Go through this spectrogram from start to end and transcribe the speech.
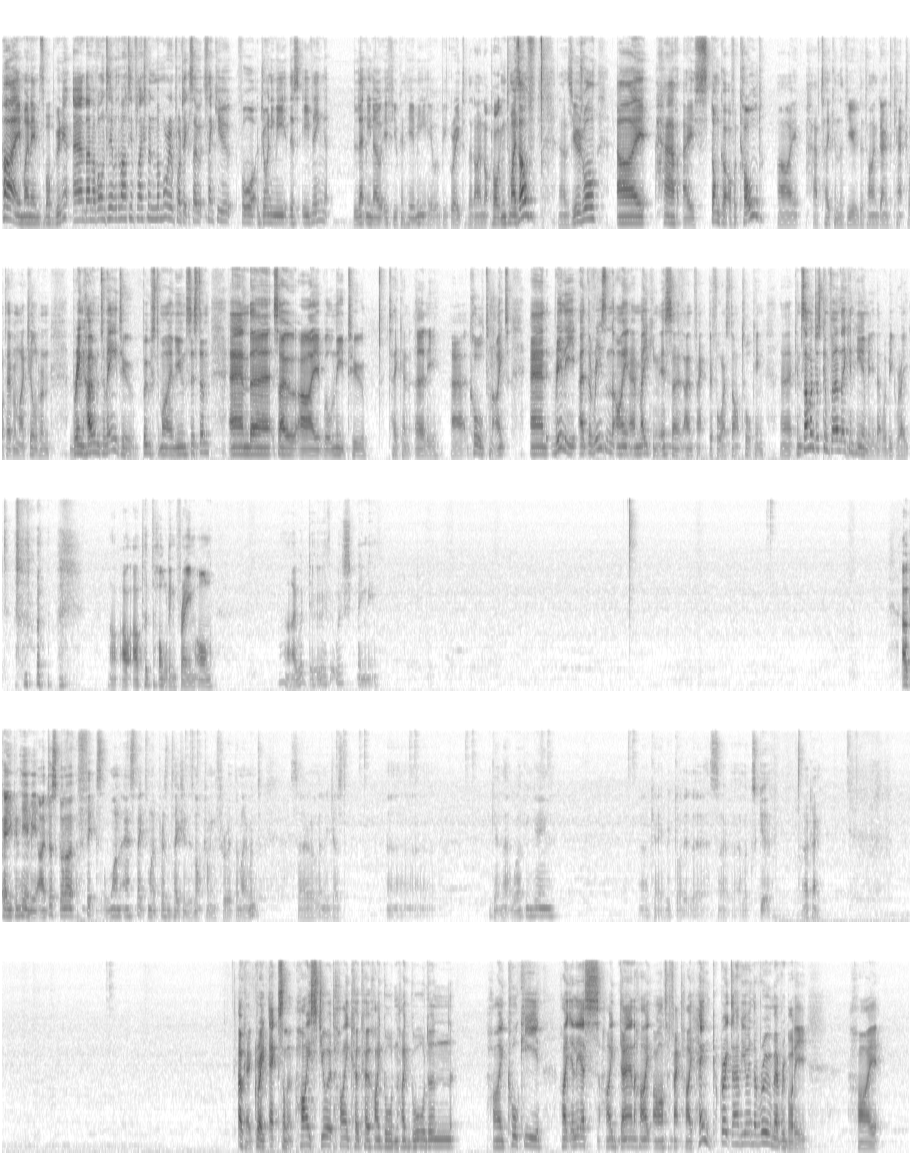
Hi, my name is Bob Greenyer, and I'm a volunteer with the Martin Fleischmann Memorial Project. So, thank you for joining me this evening. Let me know if you can hear me. It would be great that I'm not talking to myself, as usual. I have a stonker of a cold. I have taken the view that I'm going to catch whatever my children bring home to me to boost my immune system, and uh, so I will need to take an early uh, call tonight. And really, uh, the reason I am making this, uh, in fact, before I start talking, uh, can someone just confirm they can hear me? That would be great. I'll, I'll, I'll, put the holding frame on. I would do if it was showing me. Okay, you can hear me. I've just got to fix one aspect. My presentation is not coming through at the moment. So let me just uh, get that working again. Okay, we've got it there. So that looks good. Okay. Okay, great, excellent. Hi Stuart, hi Coco, hi Gordon, hi Gordon, hi Corky, Hi Ilias, hi Dan, hi Artifact, hi Henk. Great to have you in the room, everybody. Hi,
